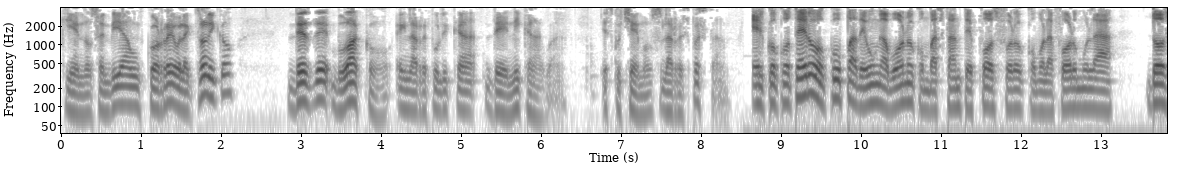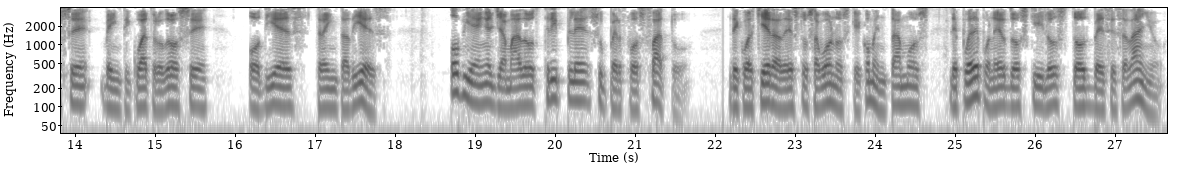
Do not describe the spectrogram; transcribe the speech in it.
quien nos envía un correo electrónico desde Boaco, en la República de Nicaragua. Escuchemos la respuesta. El cocotero ocupa de un abono con bastante fósforo como la fórmula 12-24-12 o 10-30-10, o bien el llamado triple superfosfato. De cualquiera de estos abonos que comentamos, le puede poner dos kilos dos veces al año,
